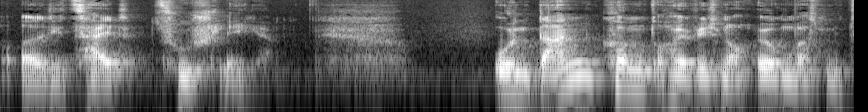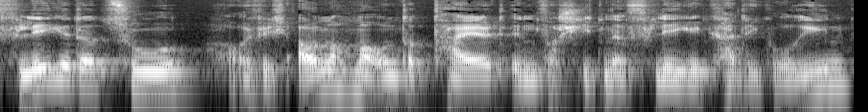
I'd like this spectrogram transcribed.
oder die Zeitzuschläge. Und dann kommt häufig noch irgendwas mit Pflege dazu, häufig auch nochmal unterteilt in verschiedene Pflegekategorien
